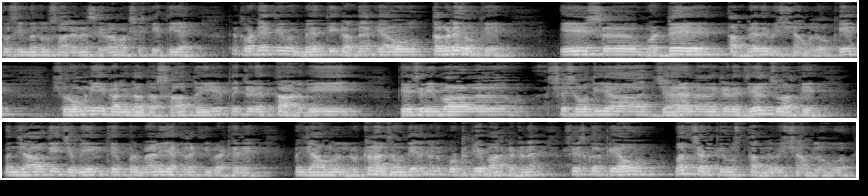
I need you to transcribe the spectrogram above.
ਤੁਸੀਂ ਮੈਨੂੰ ਸਾਰਿਆਂ ਨੇ ਸੇਵਾ ਬਖਸ਼ਿਸ਼ ਕੀਤੀ ਹੈ। ਤੇ ਤੁਹਾਡੇ ਅੱਗੇ ਮੈਂ ਬੇਨਤੀ ਕਰਦਾ ਕਿ ਆਓ ਤਗੜੇ ਹੋ ਕੇ ਇਸ ਵੱਡੇ ਧਰਨੇ ਦੇ ਵਿੱਚ ਸ਼ਾਮਲ ਹੋ ਕੇ ਸ਼੍ਰੋਮਣੀ ਅਕਾਲੀ ਦਲ ਦਾ ਸਾਥ ਦਈਏ ਤੇ ਜਿਹੜੇ ਧਾੜਵੀ, ਕੇਜਰੀਵਾਲ, ਸ਼ਸ਼ੋਦੀਆ, ਜੈਨ ਜਿਹੜੇ ਜੇਲ੍ਹ ਚੋਂ ਆ ਕੇ ਪੰਜਾਬ ਦੀ ਜ਼ਮੀਨ ਤੇ ਉੱਪਰ ਮੈਲੀ ਅੱਖ ਰੱਖੀ ਬੈਠੇ ਨੇ, ਪੰਜਾਬ ਨੂੰ ਲੁੱਟਣਾ ਚਾਹੁੰਦੇ ਆ, ਇਹਨਾਂ ਨੂੰ ਕੁੱਟ ਕੇ ਬਾਹਰ ਕੱਢਣਾ ਸੋ ਇਸ ਕਰਕੇ ਆਓ ਵੱਧ ਚੜ ਕੇ ਉਸ ਧਰਨੇ ਵਿੱਚ ਸ਼ਾਮਲ ਹੋਵੋ।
